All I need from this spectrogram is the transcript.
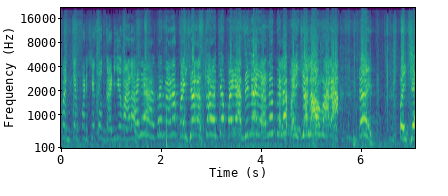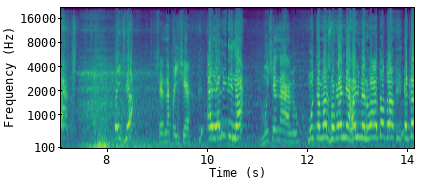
પંચર પડશે કોઈ ગાડીઓ વાળા અલ્યા આ તો મારા પૈસા રસ્તા વચ્ચે પડ્યા છે લ્યા. એને પેલા પૈસા લાવો મારા. એ પૈસા પૈસા. શેના પૈસા? આ એલઈડી ના. હું ના હાલું? હું તમારા છોકરાને હાલ મેળવા આવતો તો એટલે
